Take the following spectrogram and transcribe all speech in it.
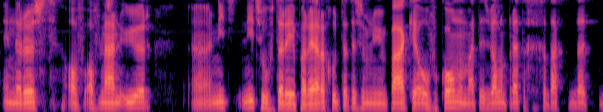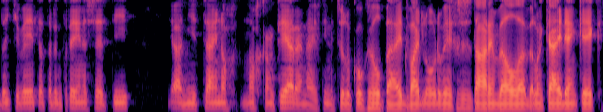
in de rust of, of na een uur uh, niet, niets hoeft te repareren. Goed, dat is hem nu een paar keer overkomen, maar het is wel een prettige gedachte dat, dat je weet dat er een trainer zit die ja, die het tij nog, nog kan keren. En daar heeft hij natuurlijk ook hulp bij. Dwight Lodewegers is daarin wel, uh, wel een kei, denk ik.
